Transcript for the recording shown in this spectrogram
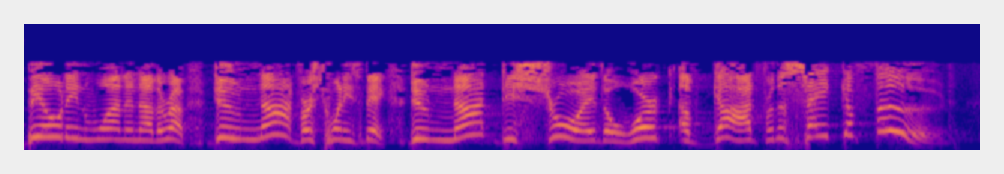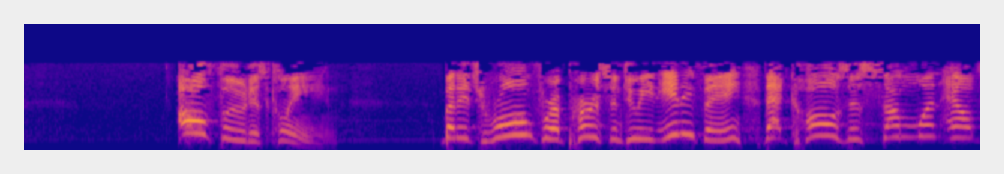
building one another up. Do not, verse 20 is big, do not destroy the work of God for the sake of food. All food is clean. But it's wrong for a person to eat anything that causes someone else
